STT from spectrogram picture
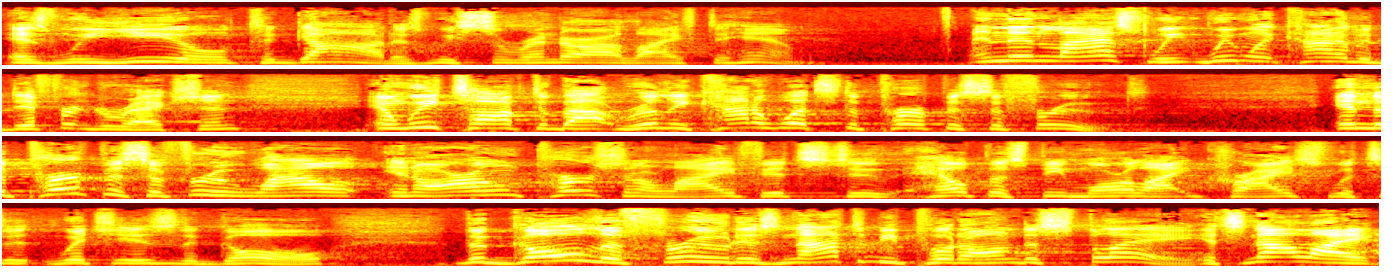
as we yield to God, as we surrender our life to Him. And then last week, we went kind of a different direction, and we talked about really kind of what's the purpose of fruit. And the purpose of fruit, while in our own personal life, it's to help us be more like Christ, which is, which is the goal, the goal of fruit is not to be put on display. It's not like,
